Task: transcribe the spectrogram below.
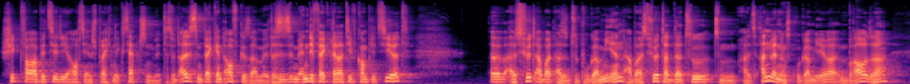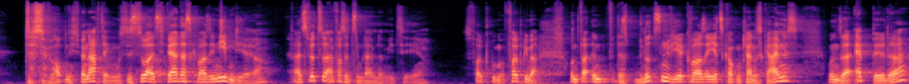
schickt VAPC dir auch die entsprechende Exception mit. Das wird alles im Backend aufgesammelt. Das ist im Endeffekt relativ kompliziert. Äh, es führt aber, also zu programmieren, aber es führt dann dazu, zum, als Anwendungsprogrammierer im Browser, dass du überhaupt nicht mehr nachdenken musst. Es ist so, als wäre das quasi neben dir, ja. Als würdest du einfach sitzen bleiben im ICE, ja. ist voll prima, voll prima. Und, und das benutzen wir quasi, jetzt kommt ein kleines Geheimnis, unser App-Builder,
